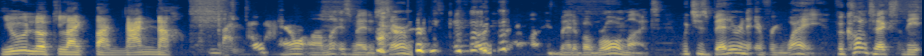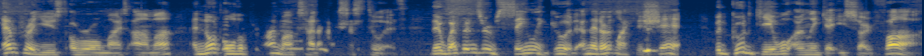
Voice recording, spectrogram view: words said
You look like banana. Banana. power armor is made of ceramite. Code armor is made of auroramite, which is better in every way. For context, the Emperor used auroramite armor, and not all the Primarchs had access to it. Their weapons are obscenely good, and they don't like to share. But good gear will only get you so far.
